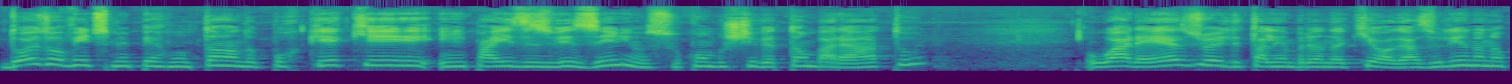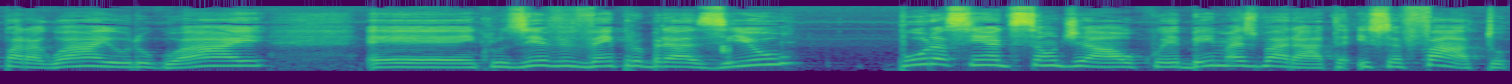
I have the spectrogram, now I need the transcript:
Dois ouvintes me perguntando por que, que em países vizinhos o combustível é tão barato. O Arésio, ele está lembrando aqui, ó, gasolina no Paraguai, Uruguai, é, inclusive vem para o Brasil por assim adição de álcool é bem mais barata. Isso é fato?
